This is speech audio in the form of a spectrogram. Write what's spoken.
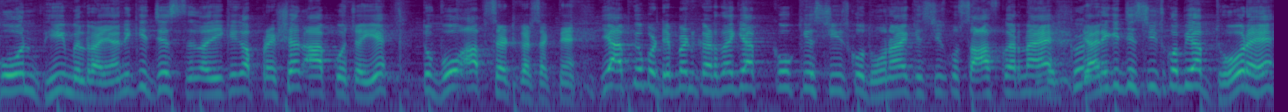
कोन भी मिल रहा है। यानी कि जिस तरीके का प्रेशर आपको चाहिए तो वो आप सेट कर सकते हैं। ये आपके ऊपर डिपेंड करता है कि आपको किस चीज़ को धोना है किस चीज़ को साफ़ करना है। यानी कि जिस चीज़ को भी आप धो रहे हैं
